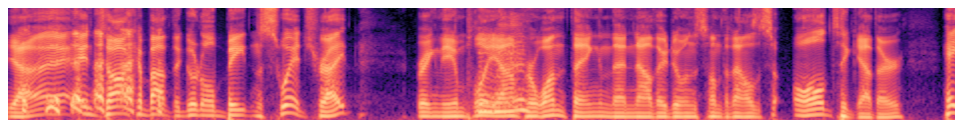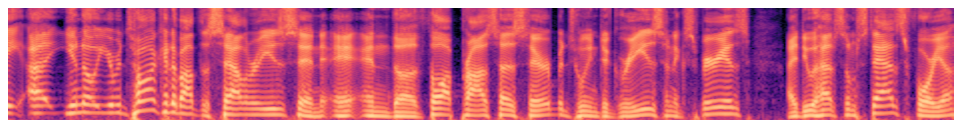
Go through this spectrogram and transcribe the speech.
yeah, and talk about the good old bait and switch, right? Bring the employee Mm-hmm. on for one thing, and then now they're doing something else altogether. Hey, uh, you know, you were talking about the salaries and and the thought process there between degrees and experience. I do have some stats for you.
